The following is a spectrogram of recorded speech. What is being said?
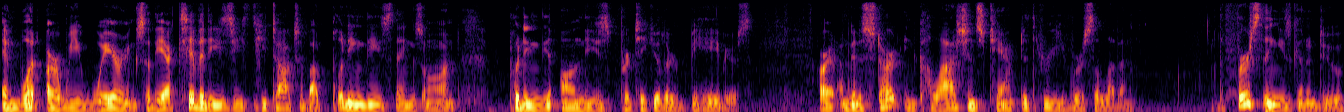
and what are we wearing. So the activities he, he talks about putting these things on putting on these particular behaviors. All right, I'm going to start in Colossians chapter 3, verse 11. The first thing he's going to do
